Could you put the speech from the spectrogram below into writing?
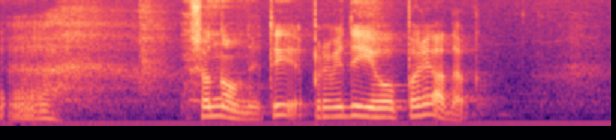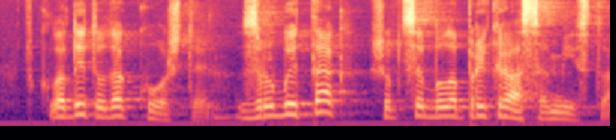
е, шановний, ти приведи його в порядок, вклади туди кошти. Зроби так, щоб це була прикраса міста.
